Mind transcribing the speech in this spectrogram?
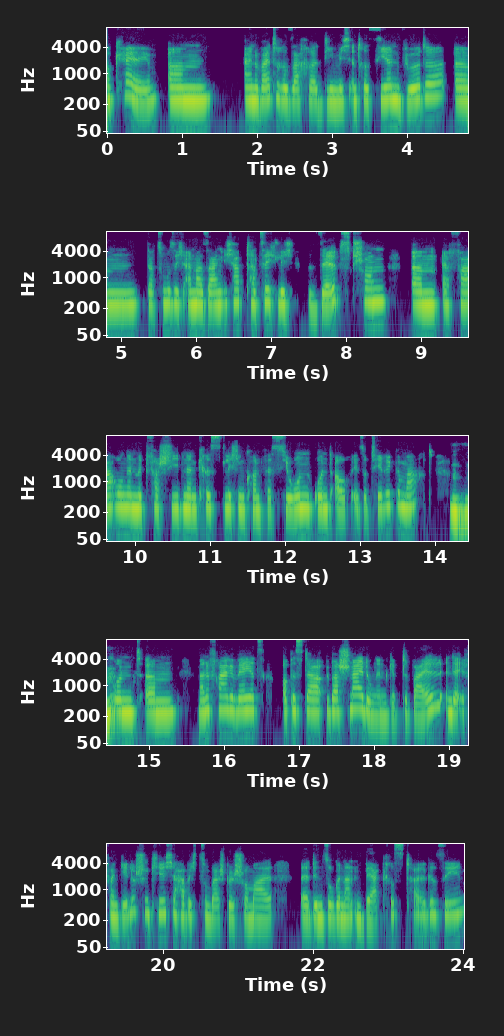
Okay, ähm, eine weitere Sache, die mich interessieren würde, ähm, dazu muss ich einmal sagen, ich habe tatsächlich selbst schon ähm, Erfahrungen mit verschiedenen christlichen Konfessionen und auch Esoterik gemacht. Mhm. Und ähm, meine Frage wäre jetzt, ob es da Überschneidungen gibt, weil in der evangelischen Kirche habe ich zum Beispiel schon mal äh, den sogenannten Bergkristall gesehen.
